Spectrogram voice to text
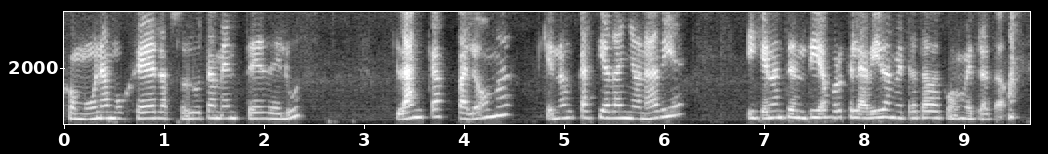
como una mujer absolutamente de luz, blanca, paloma, que nunca hacía daño a nadie y que no entendía por qué la vida me trataba como me trataba.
